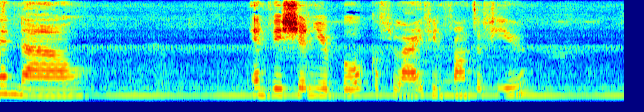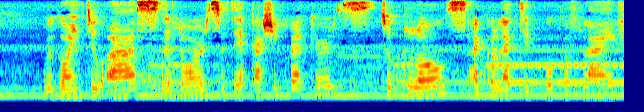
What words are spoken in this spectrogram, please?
And now, envision your book of life in front of you. We're going to ask the Lords of the Akashic Records to close our collective book of life.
